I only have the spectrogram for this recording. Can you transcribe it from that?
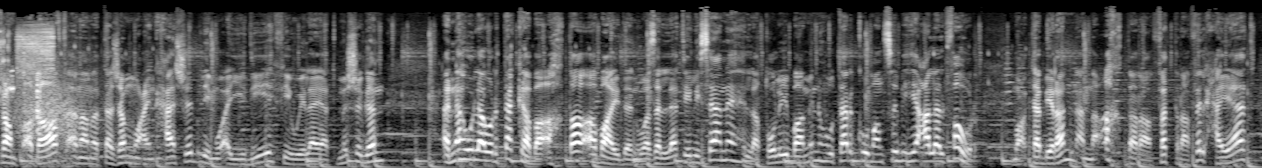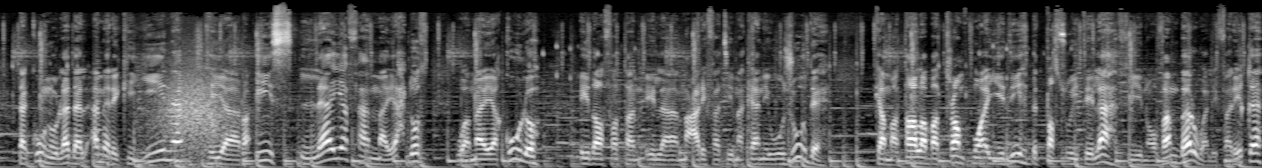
ترامب أضاف أمام تجمع حاشد لمؤيديه في ولاية ميشيغان أنه لو ارتكب أخطاء بايدن وزلات لسانه لطلب منه ترك منصبه على الفور معتبرا أن أخطر فترة في الحياة تكون لدى الأمريكيين هي رئيس لا يفهم ما يحدث وما يقوله إضافة إلى معرفة مكان وجوده. كما طالب ترامب مؤيديه بالتصويت له في نوفمبر ولفريقه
